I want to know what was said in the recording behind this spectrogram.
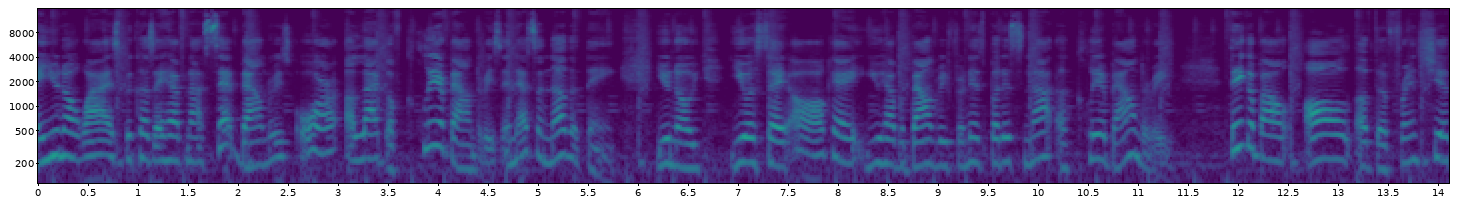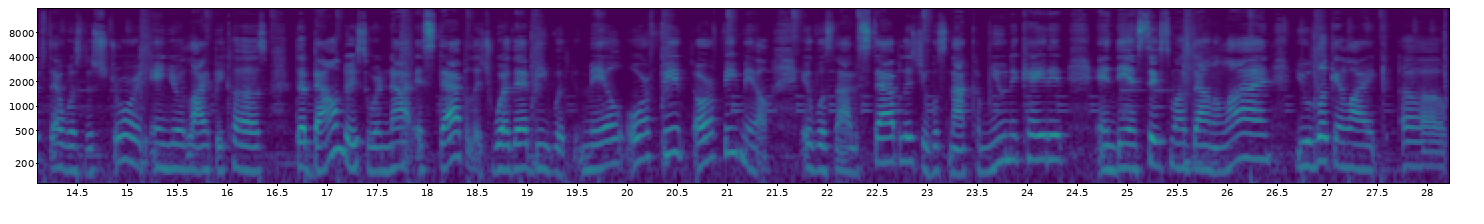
And you know why? It's because they have not set boundaries or a lack of clear boundaries. And that's another thing. You know, you'll say, oh, okay, you have a boundary for this, but it's not a clear boundary. Think about all of the friendships that was destroyed in your life because the boundaries were not established, whether it be with male or or female. It was not established. It was not communicated, and then six months down the line, you looking like, uh,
